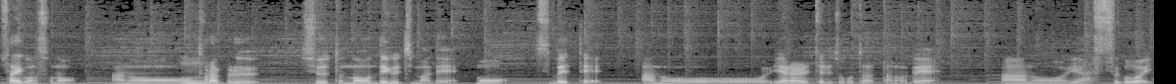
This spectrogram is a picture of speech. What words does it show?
最後のその、あのーうん、トラブルシュートの出口までもうすべて、あのー、やられてるところだったので、あのー、いや、すごい。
